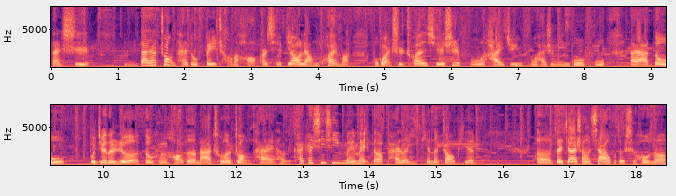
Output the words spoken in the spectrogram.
但是，嗯，大家状态都非常的好，而且比较凉快嘛。不管是穿学士服、海军服还是民国服，大家都不觉得热，都很好的拿出了状态，很开开心心、美美的拍了一天的照片。嗯，再加上下午的时候呢，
